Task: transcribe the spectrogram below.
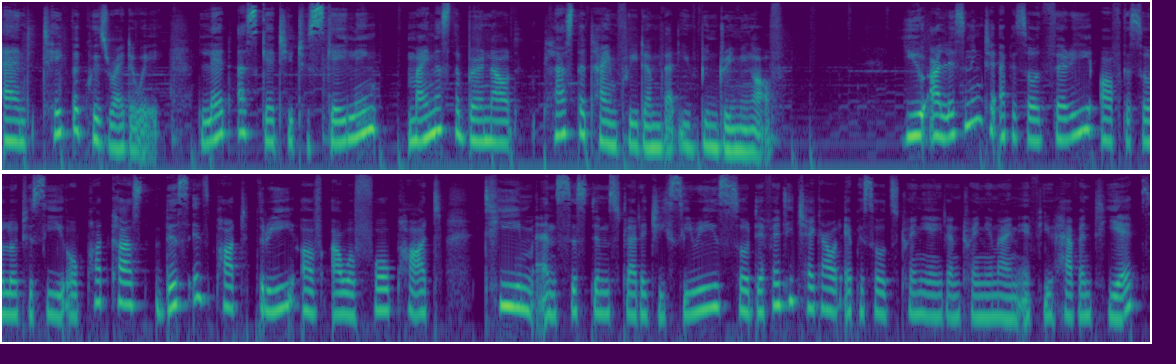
and take the quiz right away. Let us get you to scaling minus the burnout plus the time freedom that you've been dreaming of. You are listening to episode 30 of the Solo to CEO podcast. This is part three of our four part team and system strategy series. So definitely check out episodes 28 and 29 if you haven't yet,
